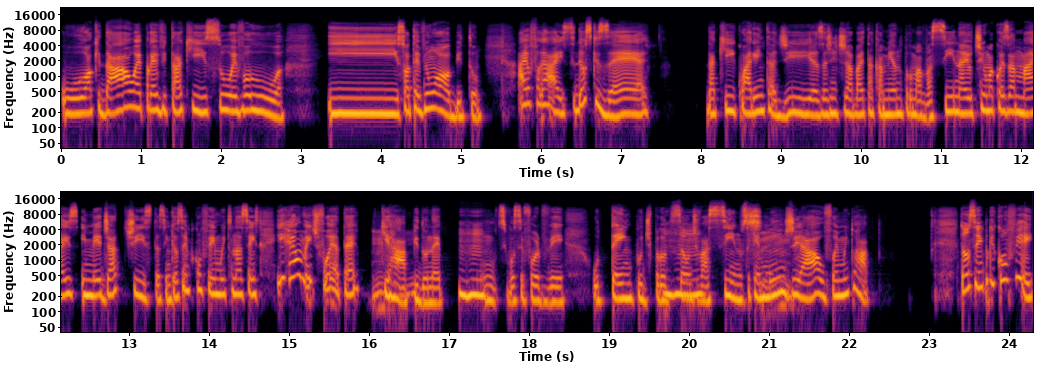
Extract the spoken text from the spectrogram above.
O lockdown é para evitar que isso evolua. E só teve um óbito. Aí eu falei: ai, se Deus quiser, daqui 40 dias a gente já vai estar caminhando para uma vacina. Eu tinha uma coisa mais imediatista, assim, que eu sempre confiei muito na ciência. E realmente foi até que Uhum. rápido, né? Uhum. Um, se você for ver o tempo de produção Uhum. de vacina, não sei o que, mundial, foi muito rápido. Então, sempre confiei.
